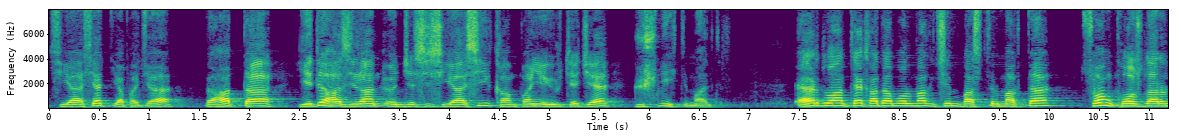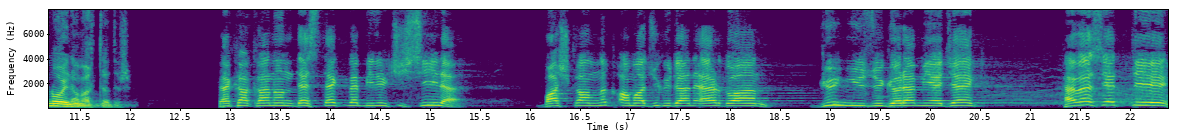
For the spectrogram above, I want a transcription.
siyaset yapacağı ve hatta 7 Haziran öncesi siyasi kampanya yürüteceği güçlü ihtimaldir. Erdoğan tek adam olmak için bastırmakta, son kozlarını oynamaktadır. PKK'nın destek ve bilirkişisiyle başkanlık amacı güden Erdoğan gün yüzü göremeyecek, heves ettiği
